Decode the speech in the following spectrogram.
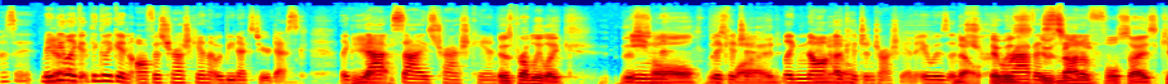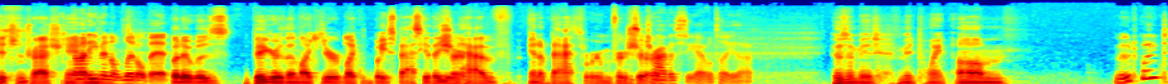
Was it? Maybe Yeah. like think like an office trash can that would be next to your desk, like Yeah. that size trash can it was probably like this tall the this kitchen, wide like you not a kitchen trash can. It was a no it was it was not a full size kitchen trash can not even a little bit. but it was bigger than like your like wastebasket that you would have in a bathroom for it's sure a travesty. I will tell you that. it was a mid midpoint um Mood point.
